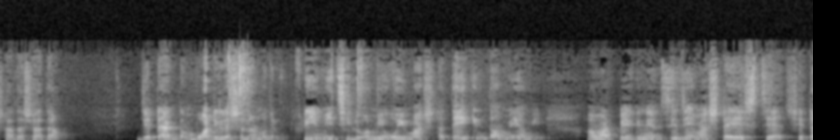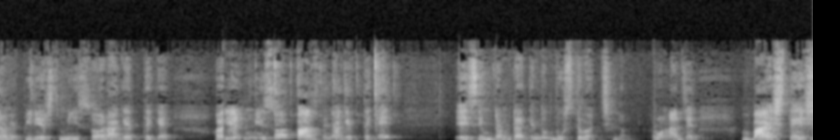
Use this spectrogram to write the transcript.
সাদা সাদা, যেটা একদম বডি লেশনের মতন ক্রিমি ছিল। আমি ওই মাসটাতেই কিন্তু আমি আমি আমার প্রেগনেন্সি যে মাসটা এসছে, সেটা আমি পিরিয়ডস মিস হওয়ার আগের থেকে পিরিয়ড মিস হওয়ার পাঁচ দিন আগের থেকেই এই সিমটমটা কিন্তু বুঝতে পারছিলাম। না যে বাইশ তেইশ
